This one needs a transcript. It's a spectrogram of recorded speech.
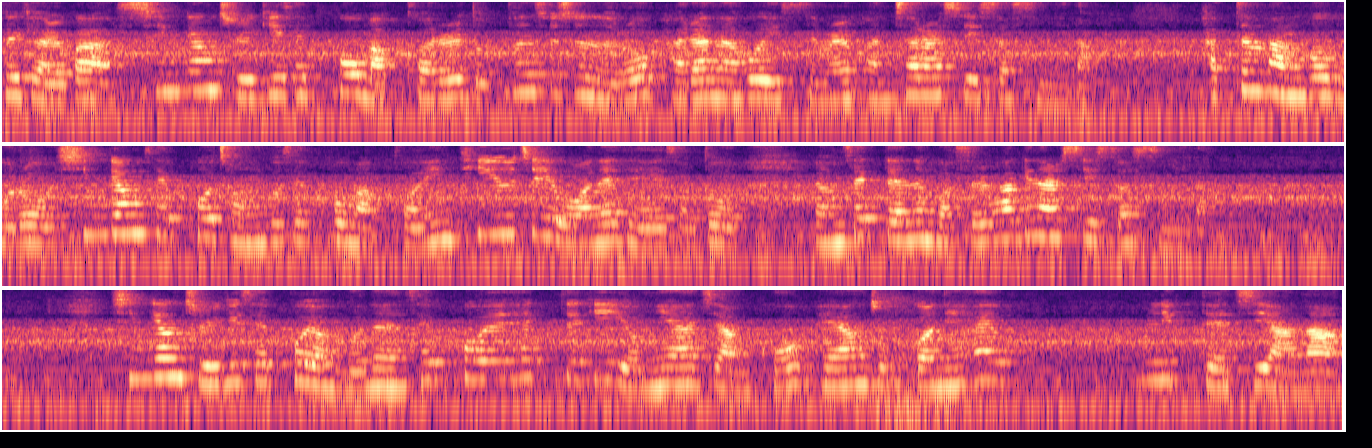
그 결과 신경줄기세포 마커를 높은 수준으로 발현하고 있음을 관찰할 수 있었습니다. 같은 방법으로 신경세포 정부세포 마커인 TUJ1에 대해서도 염색되는 것을 확인할 수 있었습니다. 신경줄기세포 연구는 세포의 획득이 용이하지 않고 배양 조건이 확립되지 않아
